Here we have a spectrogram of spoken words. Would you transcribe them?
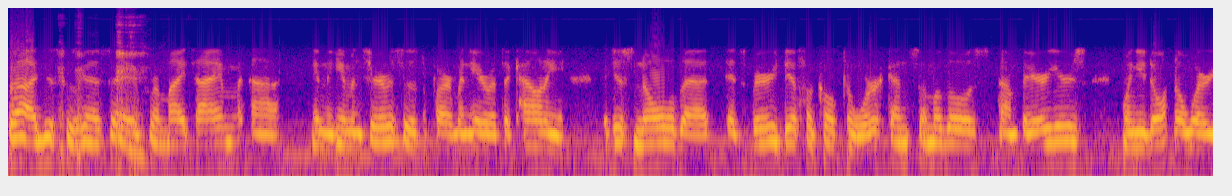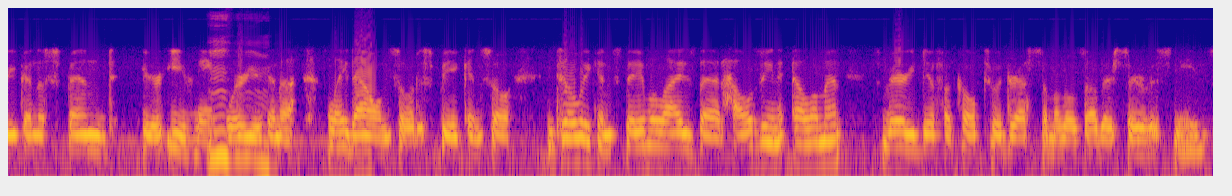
Well, I just was going to say, from my time uh, in the Human Services Department here with the county, I just know that it's very difficult to work on some of those um, barriers when you don't know where you're going to spend your evening, mm-hmm. where you're going to lay down, so to speak. And so, until we can stabilize that housing element, very difficult to address some of those other service needs.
